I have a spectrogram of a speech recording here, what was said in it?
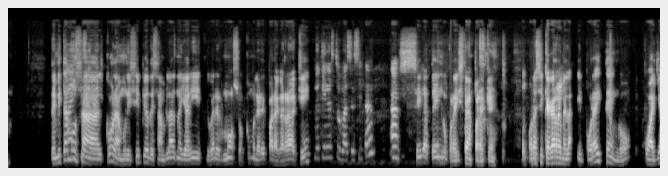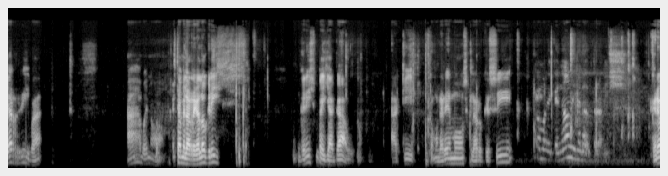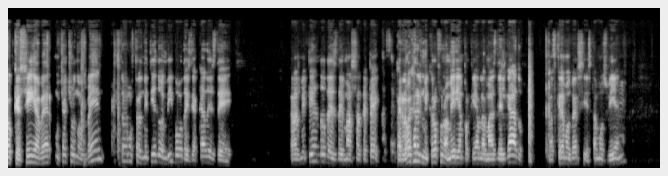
Te invitamos al Cora, municipio de San Blas, Nayarit, lugar hermoso. ¿Cómo le haré para agarrar aquí? ¿No tienes tu basecita? Sí la tengo, por ahí está, para que. Ahora sí que agárramela. Y por ahí tengo, o allá arriba. Ah, bueno, esta me la regaló Gris. Gris Pellagao. Aquí, ¿cómo le haremos? Claro que sí. Como de que no, dime la doctora Bish. Creo que sí. A ver, muchachos, ¿nos ven? Estamos transmitiendo en vivo desde acá, desde... Transmitiendo desde Mazatepec. Pero le voy a dejar el micrófono a Miriam porque ella habla más delgado. Más queremos ver si estamos bien.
